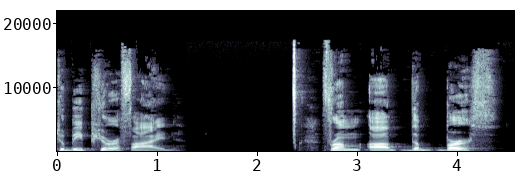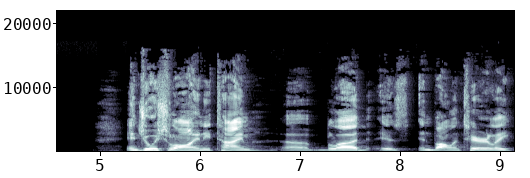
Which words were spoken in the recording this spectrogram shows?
to be purified from uh, the birth in Jewish law, anytime uh, blood is involuntarily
